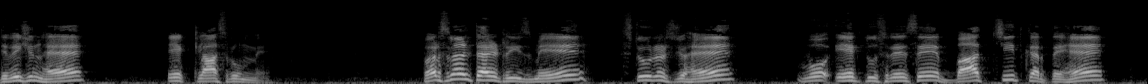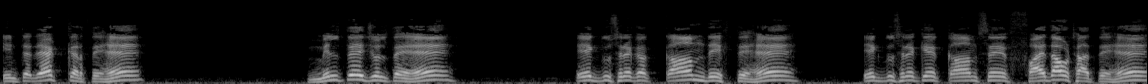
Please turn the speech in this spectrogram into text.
ڈویژن ہے ایک کلاس روم میں پرسنل ٹیریٹریز میں اسٹوڈینٹس جو ہیں وہ ایک دوسرے سے بات چیت کرتے ہیں انٹریکٹ کرتے ہیں ملتے جلتے ہیں ایک دوسرے کا کام دیکھتے ہیں ایک دوسرے کے کام سے فائدہ اٹھاتے ہیں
